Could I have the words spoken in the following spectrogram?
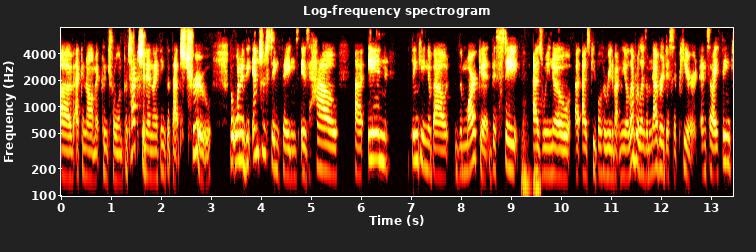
of economic control and protection. And I think that that's true. But one of the interesting things is how, uh, in thinking about the market, the state, as we know, uh, as people who read about neoliberalism, never disappeared. And so I think,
